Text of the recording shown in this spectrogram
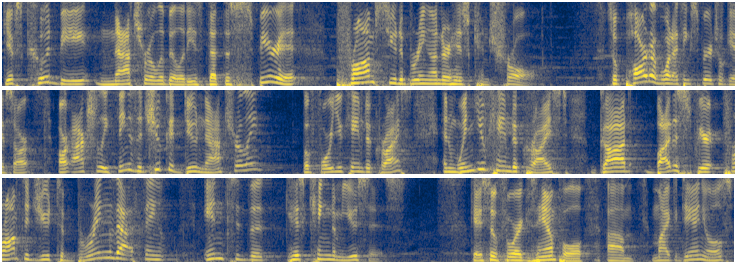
Gifts could be natural abilities that the Spirit prompts you to bring under His control. So, part of what I think spiritual gifts are, are actually things that you could do naturally before you came to Christ. And when you came to Christ, God, by the Spirit, prompted you to bring that thing into the, his kingdom uses. Okay, so for example, um, Mike Daniels,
